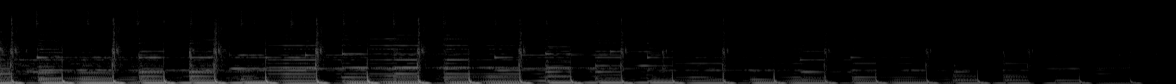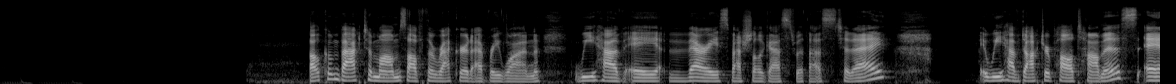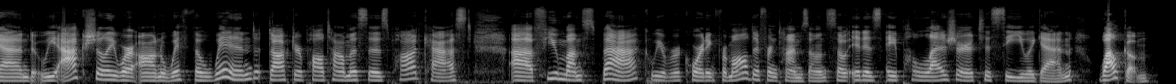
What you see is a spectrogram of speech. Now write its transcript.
Welcome back to Moms Off the Record, everyone. We have a very special guest with us today. We have Dr. Paul Thomas, and we actually were on With the Wind, Dr. Paul Thomas's podcast, uh, a few months back. We were recording from all different time zones, so it is a pleasure to see you again. Welcome.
